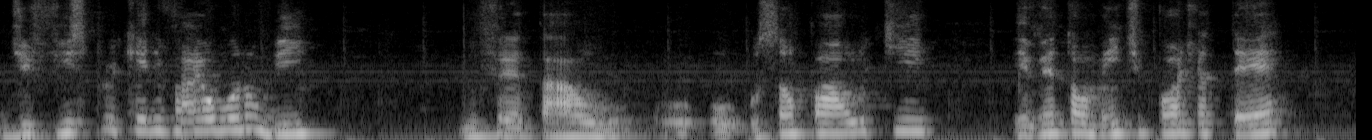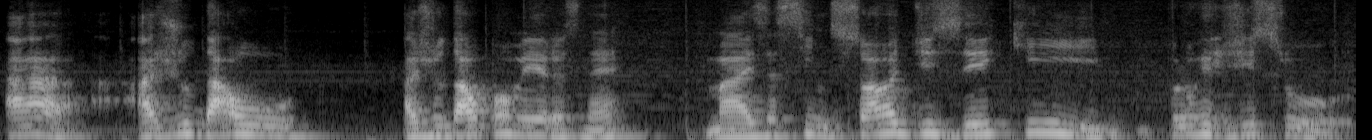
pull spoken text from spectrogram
difíceis porque ele vai ao Morumbi enfrentar o, o, o São Paulo, que eventualmente pode até a, ajudar, o, ajudar o Palmeiras, né? Mas, assim, só dizer que para o registro,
